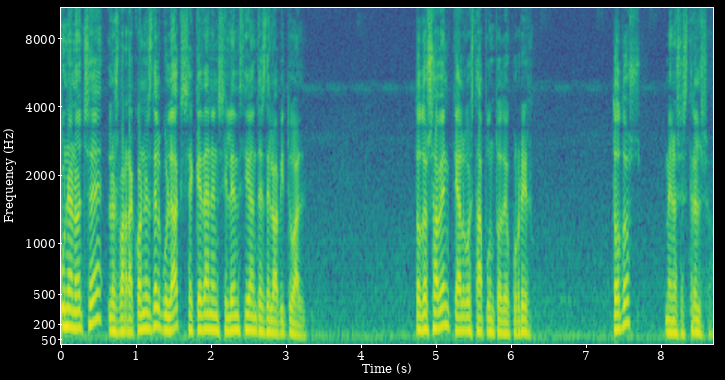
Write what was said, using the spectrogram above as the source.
Una noche, los barracones del Gulag se quedan en silencio antes de lo habitual. Todos saben que algo está a punto de ocurrir. Todos menos Strelsov.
